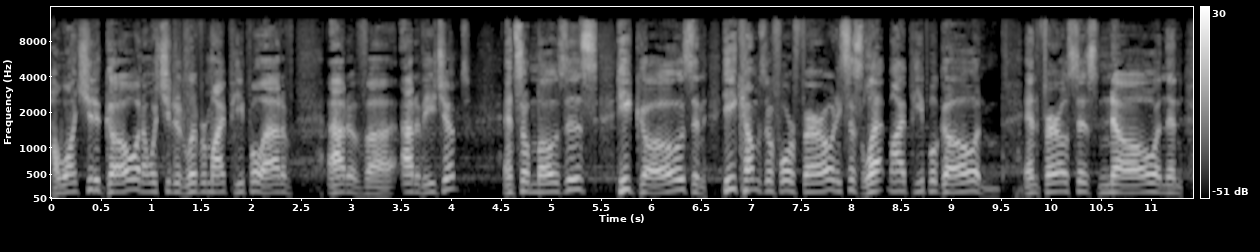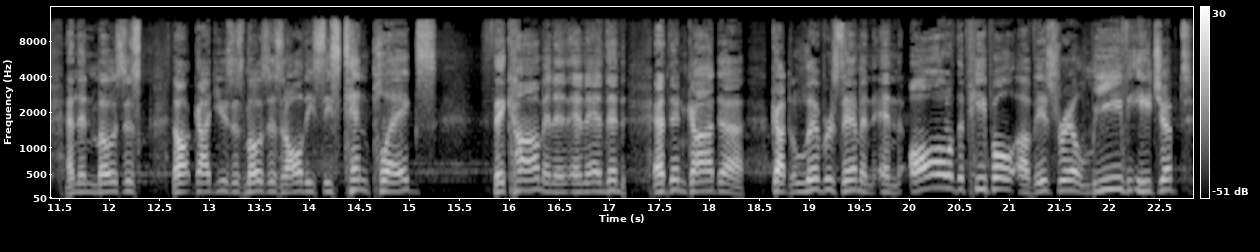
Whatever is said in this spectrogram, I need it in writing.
I want you to go and I want you to deliver my people out of, out of, uh, out of Egypt. And so Moses, he goes and he comes before Pharaoh and he says, Let my people go. And, and Pharaoh says, No. And then, and then Moses, God uses Moses and all these, these 10 plagues. They come and, and, and then, and then God, uh, God delivers them, and, and all of the people of Israel leave Egypt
